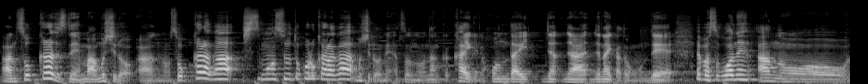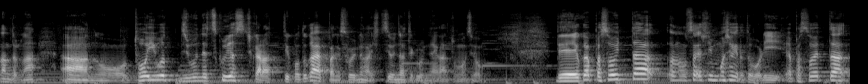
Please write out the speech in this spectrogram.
あのそこからですね、まあ、むしろあのそこからが質問するところからがむしろね、そのなんか会議の本題じゃじゃじゃないかと思うんで、やっぱそこはね、あのなんだろうな、あの問いを自分で作り出す力っていうことが、やっぱり、ね、そういうのが必要になってくるんじゃないかと思うんですよ。で、やっぱそういった、あの最初に申し上げた通り、やっぱそういった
